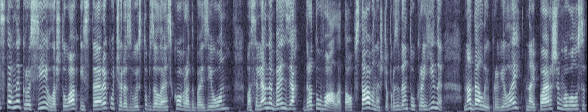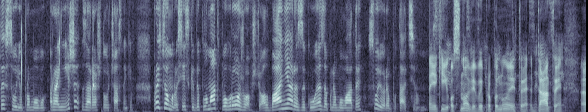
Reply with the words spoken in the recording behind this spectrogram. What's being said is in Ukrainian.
Представник Росії влаштував істерику через виступ Зеленського в Радбезі ООН. Василя Небензя дратувала та обставини, що президенту України надали привілей найпершим виголосити свою промову раніше за решту учасників. При цьому російський дипломат погрожував, що Албанія ризикує заплямувати свою репутацію. На якій основі ви пропонуєте дати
